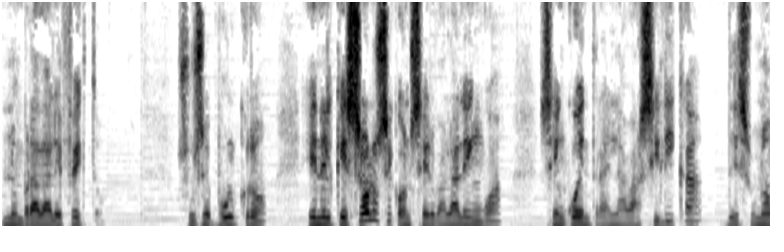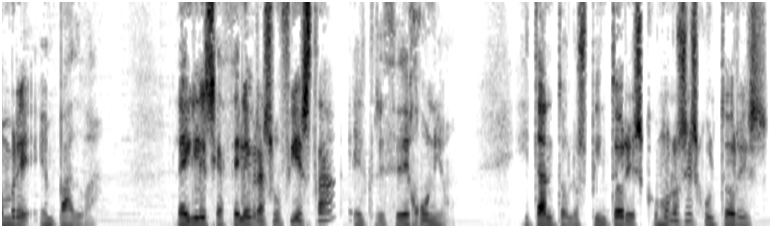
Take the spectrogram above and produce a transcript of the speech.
nombrada al efecto. Su sepulcro en el que sólo se conserva la lengua, se encuentra en la Basílica de su nombre en Padua. La iglesia celebra su fiesta el 13 de junio y tanto los pintores como los escultores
